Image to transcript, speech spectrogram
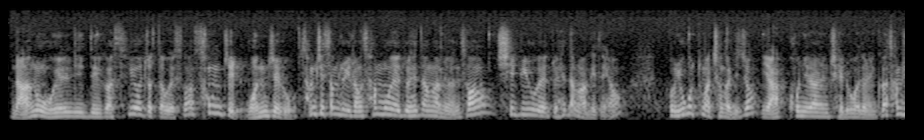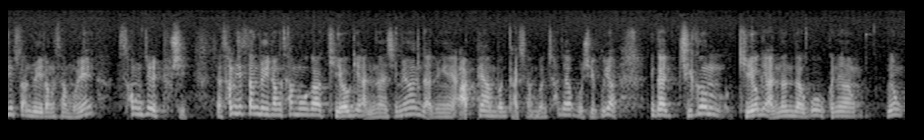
나노 OLED가 쓰여졌다고 해서 성질, 원재료 33조 1항 3호에도 해당하면서 12호에도 해당하게 돼요. 이것도 마찬가지죠. 약혼이라는 재료가 되니까 33조 1항 3호의 성질 표시. 자, 33조 1항 3호가 기억이 안 나시면 나중에 앞에 한번 다시 한번 찾아보시고요. 그러니까 지금 기억이 안 난다고 그냥 그냥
